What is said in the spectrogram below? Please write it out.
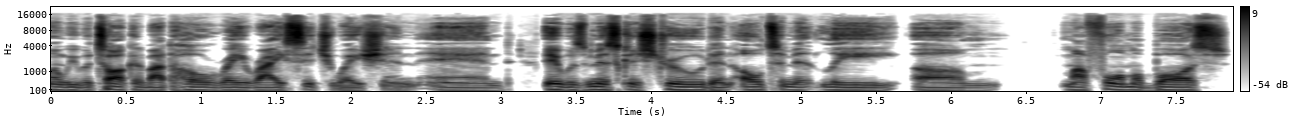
when we were talking about the whole Ray Rice situation, and it was misconstrued, and ultimately, um, my former boss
